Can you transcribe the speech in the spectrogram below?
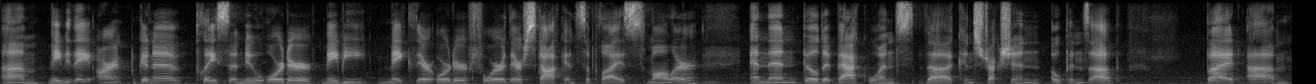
um, maybe they aren't going to place a new order. Maybe make their order for their stock and supplies smaller mm-hmm. and then build it back once the construction opens up. But um,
